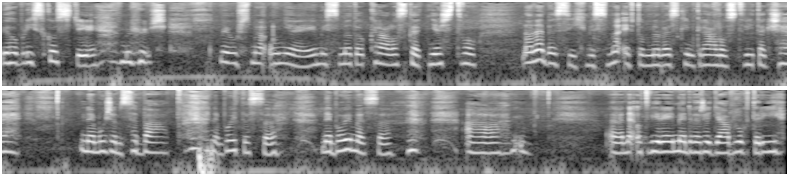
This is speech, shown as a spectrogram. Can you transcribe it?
v jeho blízkosti, my už, my už jsme u něj, my jsme to královské kněžstvo na nebesích, my jsme i v tom nebeském království, takže nemůžeme se bát, nebojte se, nebojme se. A neotvírejme dveře ďáblu, který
